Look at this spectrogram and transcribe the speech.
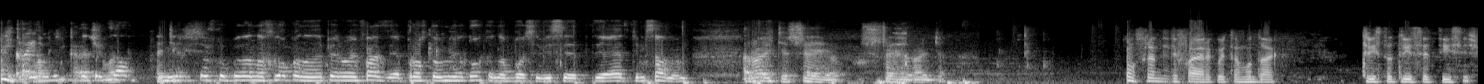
Видите, лапки, короче, вот этих все, что было нахлопано на первой фазе, я просто у меня доты на боссе висит. Я тем самым. Рольте шею, шею рольте. Ну, Friendly Fire какой-то мудак. 330 тысяч.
